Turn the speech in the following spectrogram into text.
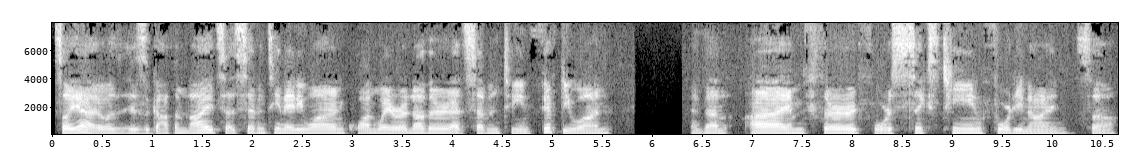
So yeah, it was is the Gotham Knights at 1781, Quan Way or another at 1751, and then I'm third for 1649. So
